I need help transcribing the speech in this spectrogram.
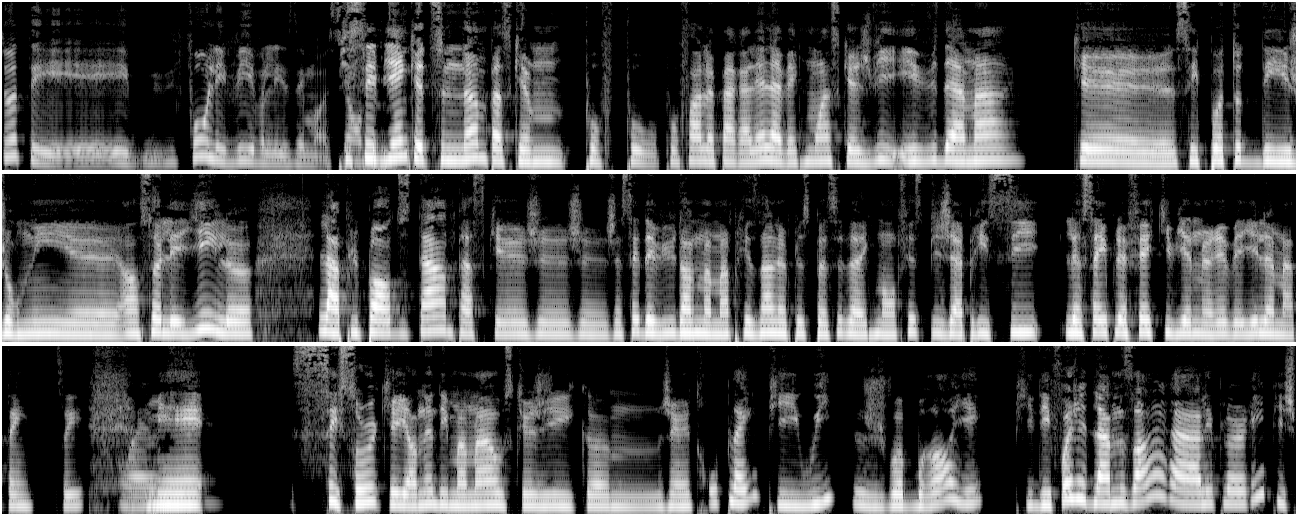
tout est, il faut les vivre les émotions. Puis c'est bien que tu le nommes parce que pour, pour, pour faire le parallèle avec moi, ce que je vis, évidemment que c'est pas toutes des journées euh, ensoleillées là la plupart du temps parce que je, j'essaie de vivre dans le moment présent le plus possible avec mon fils puis j'apprécie le simple fait qu'il vienne me réveiller le matin tu sais. Mais c'est sûr qu'il y en a des moments où ce que j'ai comme j'ai un trop plein puis oui je vais brailler puis des fois, j'ai de la misère à aller pleurer. Puis je,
